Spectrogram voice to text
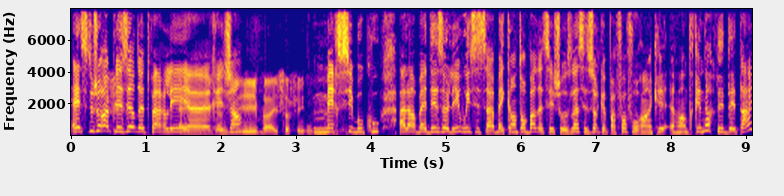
Eh, c'est toujours un plaisir de te parler, euh, Régent. Merci, bye Sophie. Merci beaucoup. Alors, ben désolé, oui, c'est ça. Ben quand on parle de ces choses-là, c'est sûr que parfois il faut rentrer, rentrer dans les détails.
